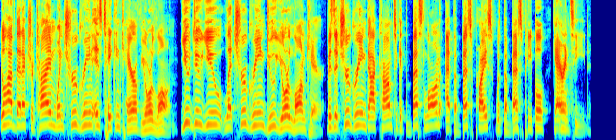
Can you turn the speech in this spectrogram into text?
You'll have that extra time when TruGreen is taking care of your lawn. You do you, let TruGreen do your lawn care. Visit trugreen.com to get the best lawn at the best price with the best people guaranteed.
